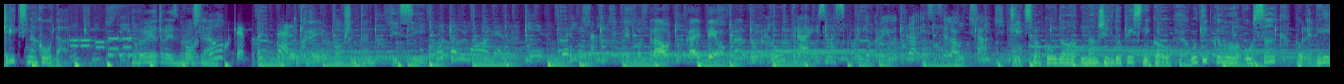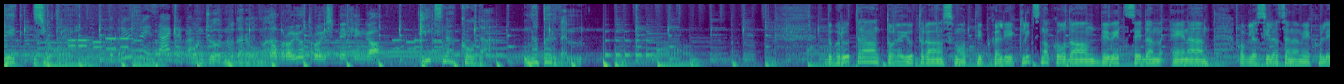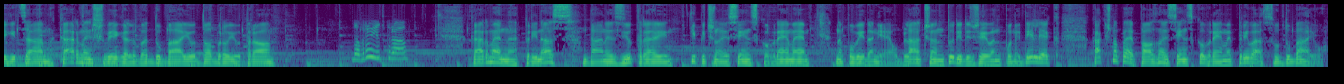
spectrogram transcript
Klicna koda. Dobro jutro iz Bruslja. Tukaj Washington, DC. Lep pozdrav tukaj Beograd. Dobro jutro iz Moskve. Dobro jutro iz celovca. Klicno kodo naših dopisnikov vtipkamo vsak ponedeljek zjutraj. Dobro jutro iz Zagreba. Buongiorno da Roma. Dobro jutro iz Pekinga. Klicna koda na prvem. Dobro jutro, tole jutro smo tipkali klicno kodo 971. Oglasila se nam je kolegica Karmen Švegel v Dubaju. Dobro jutro. Dobro jutro. Karmen, pri nas danes zjutraj tipično jesensko vreme, napovedan je oblačen, tudi deževen ponedeljek. Kakšno pa je pozno jesensko vreme pri vas v Dubaju?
